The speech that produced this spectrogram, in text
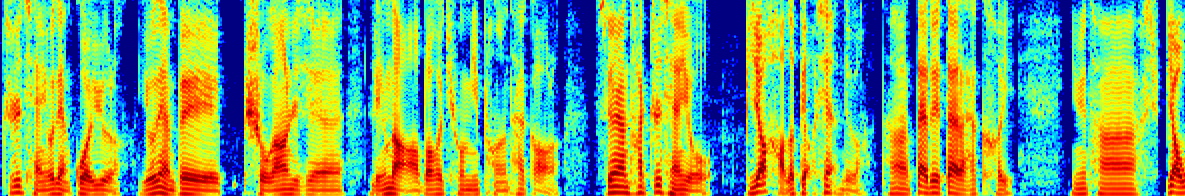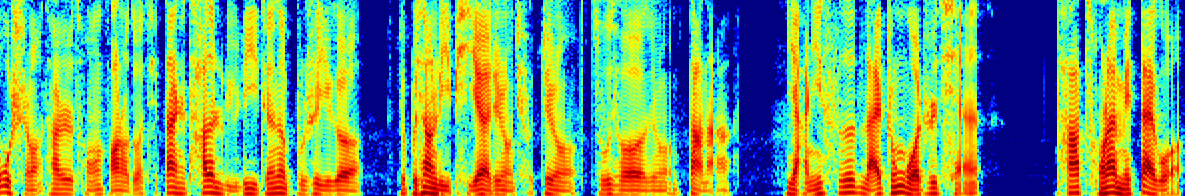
之前有点过誉了，有点被首钢这些领导包括球迷捧得太高了。虽然他之前有比较好的表现，对吧？他带队带的还可以，因为他比较务实嘛，他是从防守做起。但是他的履历真的不是一个，就不像里皮啊这种球这种足球这种大拿。亚尼斯来中国之前，他从来没带过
